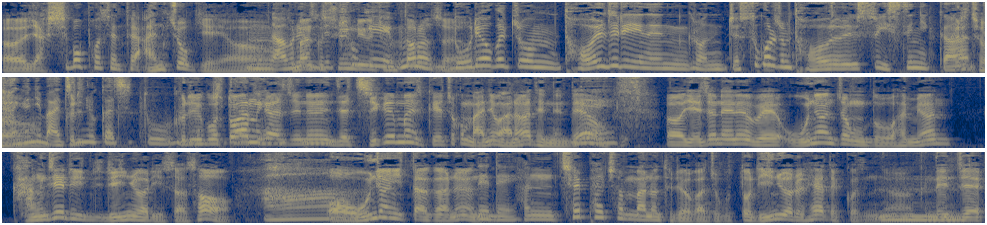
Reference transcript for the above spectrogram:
어, 약15% 안쪽이에요. 음, 아무래도 수익률이 초기 좀 떨어져요. 음, 노력을 좀 덜 들이는 그런 이제 수고를 좀 덜 수 있으니까 그렇죠. 당연히 마진율까지 또 그리고 또 한. 가지는 이제 지금은 그게 조금 많이 완화가 됐는데요. 네. 어, 예전에는 왜 5년 정도 하면 강제 리- 리뉴얼이 있어서 아. 어, 5년 있다가는 네네. 한 7, 8천만 원 들여가지고 또 리뉴얼을 해야 됐거든요. 음. 근데 이제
